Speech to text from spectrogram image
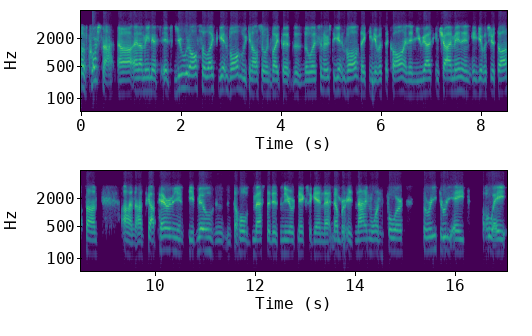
Of course not. Uh, and I mean, if if you would also like to get involved, we can also invite the, the, the listeners to get involved. They can give us a call, and then you guys can chime in and, and give us your thoughts on, on on Scott Perry and Steve Mills and the whole mess that is the New York Knicks. Again, that number is nine one four three three eight zero eight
